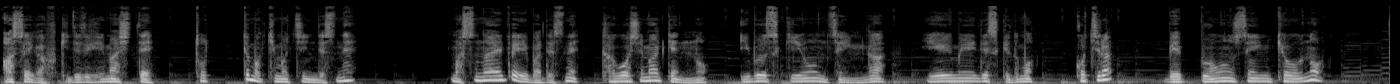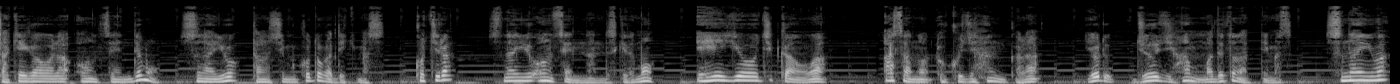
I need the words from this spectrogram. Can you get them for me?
汗が吹き出てきまして、とっても気持ちいいんですね。まあ、砂湯といえばですね、鹿児島県の指宿温泉が有名ですけども、こちら、別府温泉郷の竹河原温泉でも砂湯を楽しむことができます。こちら、砂湯温泉なんですけども、営業時間は朝の6時半から夜10時半までとなっています。砂湯は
